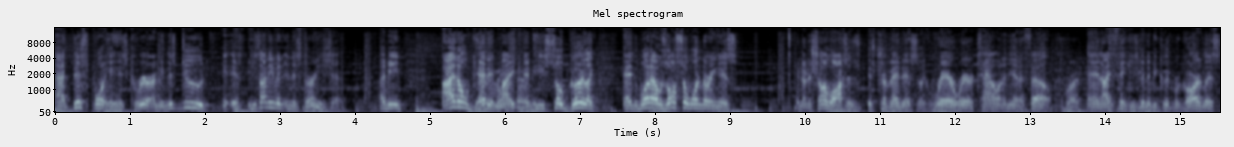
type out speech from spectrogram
at this point in his career, I mean, this dude is he's not even in his thirties yet. I mean, I don't get Doesn't it, Mike. sense. And he's so good. Like, and what I was also wondering is you know, Deshaun Watson is, is tremendous, like rare, rare talent in the NFL. Right. And I think he's going to be good regardless.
